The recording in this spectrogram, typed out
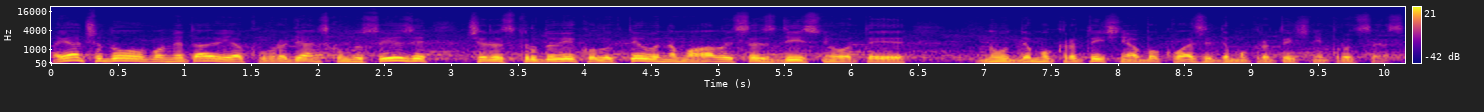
А я чудово пам'ятаю, як в Радянському Союзі через трудові колективи намагалися здійснювати ну, демократичні або квазідемократичні процеси.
